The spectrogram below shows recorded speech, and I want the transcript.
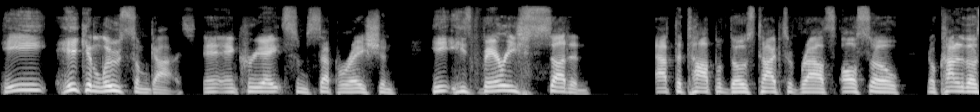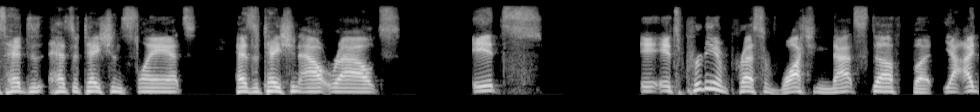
he he can lose some guys and, and create some separation. He he's very sudden at the top of those types of routes. Also, you know, kind of those head hesitation slants, hesitation out routes. It's it's pretty impressive watching that stuff. But yeah, I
